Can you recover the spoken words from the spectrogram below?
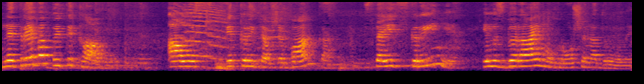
не треба пити каву. А ось відкрита вже банка, стоїть в скрині, і ми збираємо гроші на дрони.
